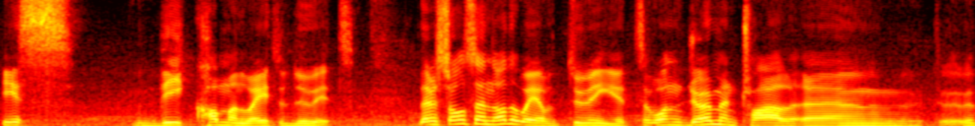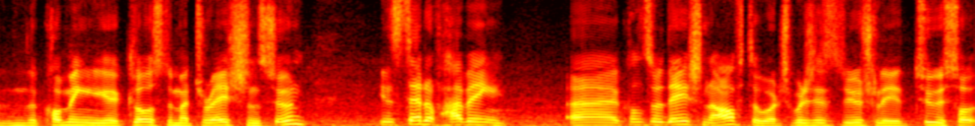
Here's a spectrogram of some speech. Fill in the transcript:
is the common way to do it. There's also another way of doing it. One German trial uh, coming close to maturation soon, instead of having uh, consolidation afterwards, which is usually two, so,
